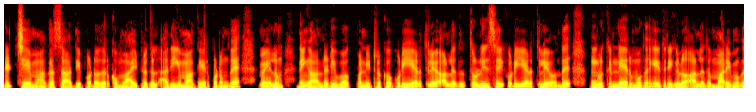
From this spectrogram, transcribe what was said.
நிச்சயமாக சாத்தியப்படுவதற்கும் வாய்ப்புகள் அதிகமாக ஏற்படுங்க. மேலும் நீங்கள் ஆல்ரெடி ஒர்க் பண்ணிட்டு இருக்கக்கூடிய இடத்துலையோ அல்லது தொழில் செய்யக்கூடிய இடத்துலையோ வந்து உங்களுக்கு நேர்முக எதிரிகளோ அல்லது மறைமுக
